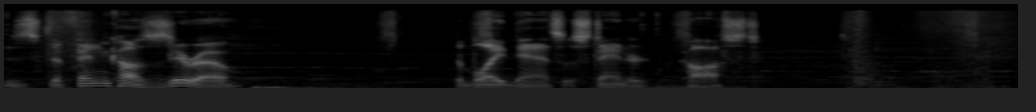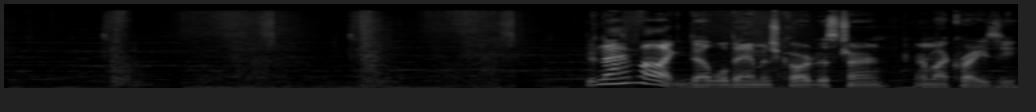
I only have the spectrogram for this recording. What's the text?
Does defend cost zero? The blade dance is standard cost. Didn't I have my like double damage card this turn? Or am I crazy?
